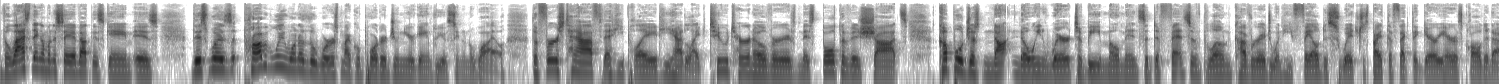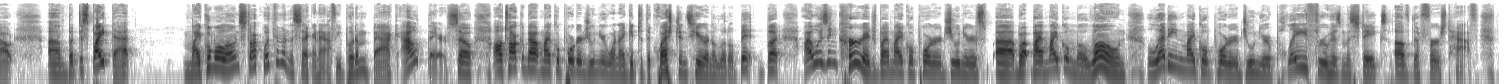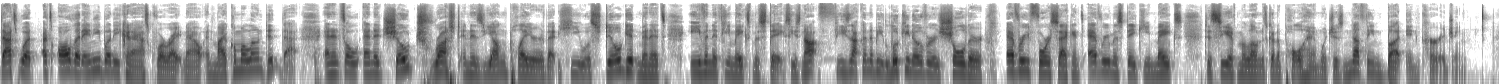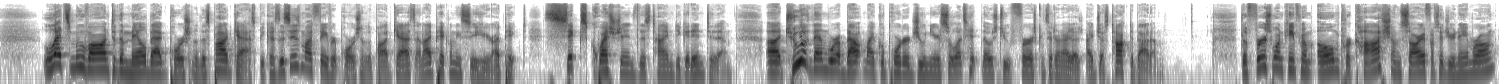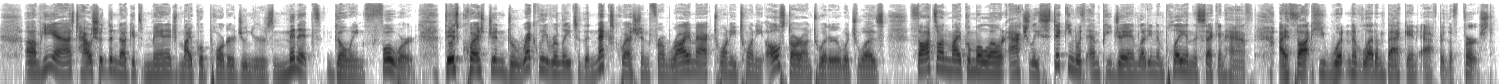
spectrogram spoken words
The last thing I'm going to say about this game is this was probably one of the worst Michael Porter Jr. games we have seen in a while. The first half that he played, he had like two turnovers, missed both of his shots, a couple just not knowing where to be moments, a defensive blown coverage when he failed to switch, despite the fact that Gary Harris called it out. Um, but despite that, Michael Malone stuck with him in the second half. He put him back out there. So I'll talk about Michael Porter Jr. when I get to the questions here in a little bit. But I was encouraged by Michael Porter Jr.'s, uh, by Michael Malone letting Michael Porter Jr. play through his mistakes of the first half. That's what. That's all that anybody can ask for right now. And Michael Malone did that. And it's a, and it showed trust in his young player that he will still get minutes even if he makes mistakes. He's not. He's not going to be looking over his shoulder every four seconds seconds every mistake he makes to see if Malone is going to pull him, which is nothing but encouraging. Let's move on to the mailbag portion of this podcast because this is my favorite portion of the podcast. And I picked, let me see here, I picked six questions this time to get into them. Uh, two of them were about Michael Porter Jr., so let's hit those two first, considering I, I just talked about him. The first one came from Om Prakash. I'm sorry if I said your name wrong. Um, he asked, How should the Nuggets manage Michael Porter Jr.'s minutes going forward? This question directly relates to the next question from Rymac 2020 All Star on Twitter, which was thoughts on Michael Malone actually sticking with MPJ and letting him play in the second half. I thought he wouldn't have let him back in after the first.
